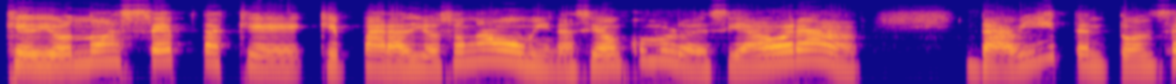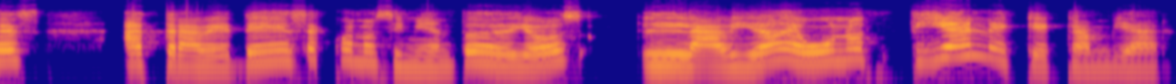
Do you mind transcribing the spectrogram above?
que Dios no acepta, que, que para Dios son abominación, como lo decía ahora David. Entonces, a través de ese conocimiento de Dios, la vida de uno tiene que cambiar.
